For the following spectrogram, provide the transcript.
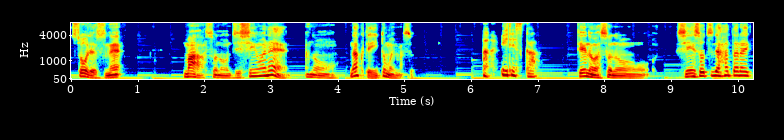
そうですね。まあ、その自信はね、あの、なくていいと思います。あ、いいですか？っていうのは、その、新卒で働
